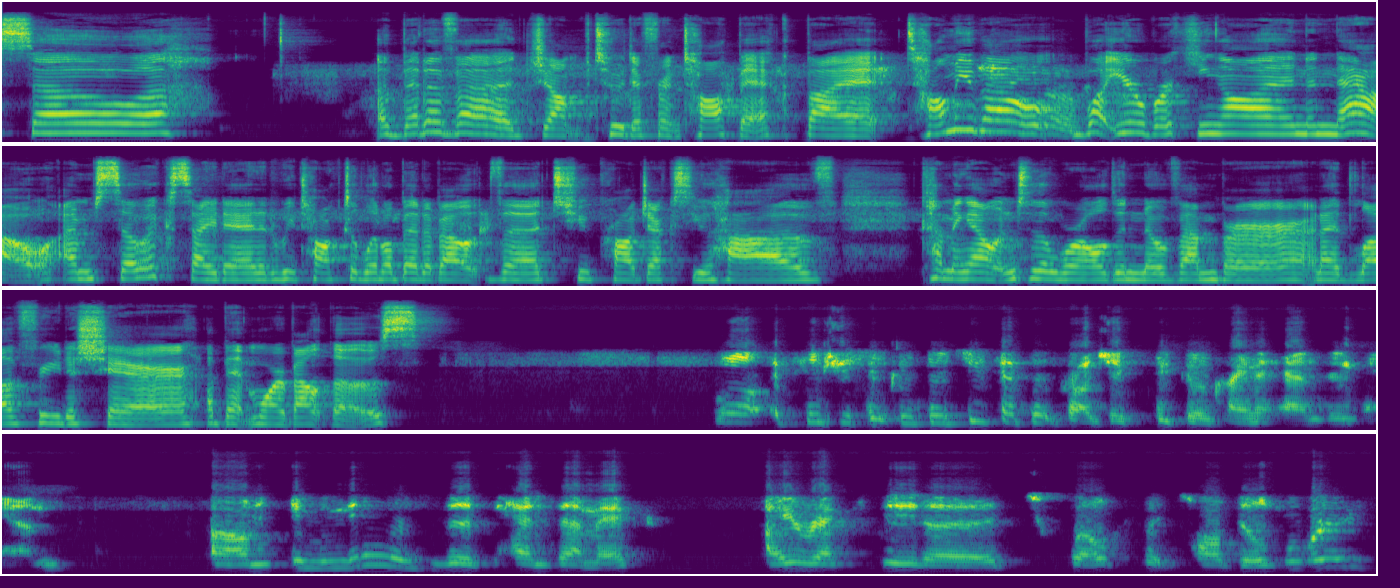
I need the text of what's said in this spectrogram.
so uh, a bit of a jump to a different topic, but tell me about what you're working on now. I'm so excited. We talked a little bit about the two projects you have coming out into the world in November, and I'd love for you to share a bit more about those. Well, it's interesting because they're two separate projects that go kind of hand in hand. Um, in the middle of the pandemic, I erected a 12 foot tall billboard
